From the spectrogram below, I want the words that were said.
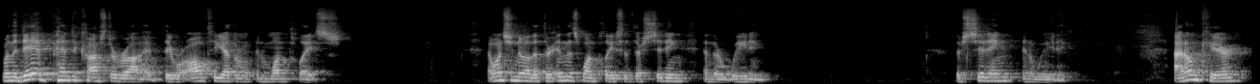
When the day of Pentecost arrived, they were all together in one place. I want you to know that they're in this one place, that they're sitting and they're waiting. They're sitting and waiting. I don't care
